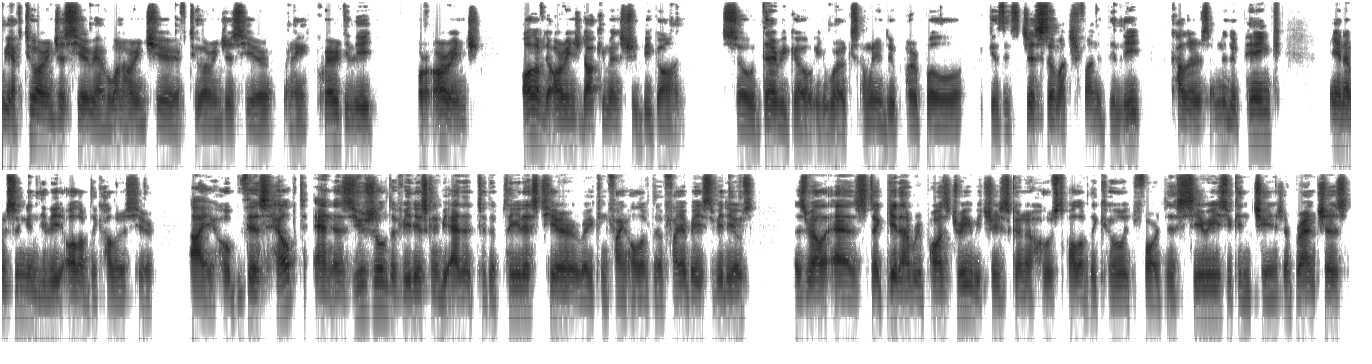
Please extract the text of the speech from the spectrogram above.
we have two oranges here. We have one orange here. We have two oranges here. When I query delete for orange, all of the orange documents should be gone. So there we go. It works. I'm going to do purple because it's just so much fun to delete colors. I'm going to do pink and I'm soon going to delete all of the colors here. I hope this helped and as usual the video is going to be added to the playlist here where you can find all of the Firebase videos as well as the GitHub repository which is going to host all of the code for this series. You can change the branches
